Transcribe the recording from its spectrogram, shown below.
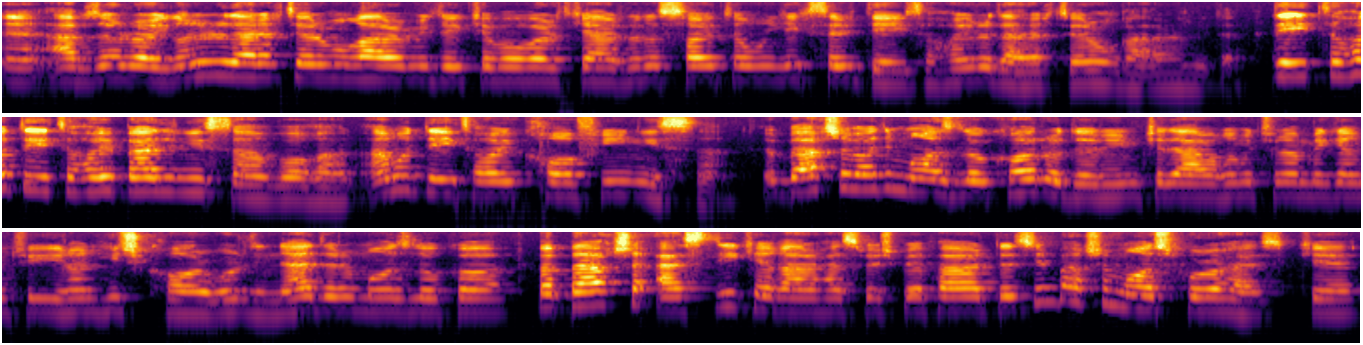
ابزار رایگانی رو در اختیارمون قرار میده که با وارد کردن سایتمون یک سری دیتا هایی رو در اختیارمون قرار میده. دیتا ها دیتا های بدی نیستن واقعا اما دیتا های کافی نیستن. بخش بعدی Moz Local رو داریم که در واقع می‌تونم بگم توی ایران هیچ کاربردی نداره Moz Local و بخش اصلی که قرار هست بهش بپردازیم بخش Moz Pro هست که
